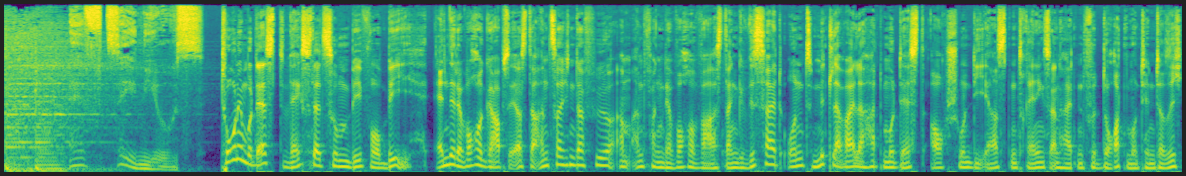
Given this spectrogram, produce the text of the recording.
FC News. Toni Modest wechselt zum BVB. Ende der Woche gab es erste Anzeichen dafür. Am Anfang der Woche war es dann Gewissheit und mittlerweile hat Modest auch schon die ersten Trainingseinheiten für Dortmund hinter sich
